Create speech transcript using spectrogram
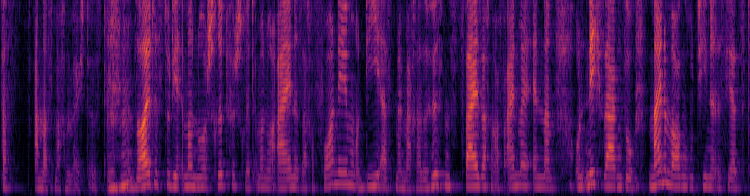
was anders machen möchtest, dann solltest du dir immer nur Schritt für Schritt immer nur eine Sache vornehmen und die erstmal machen. Also höchstens zwei Sachen auf einmal ändern und nicht sagen so, meine Morgenroutine ist jetzt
